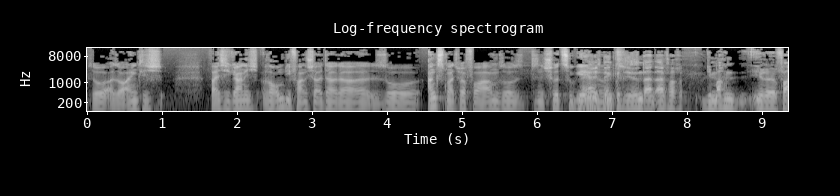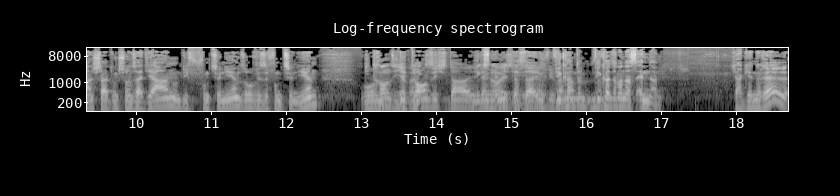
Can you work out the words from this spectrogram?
So, also eigentlich weiß ich gar nicht, warum die Veranstalter da so Angst manchmal vorhaben, so diesen Schritt zu gehen. Ja, ich denke, die sind halt einfach, die machen ihre Veranstaltung schon seit Jahren und die funktionieren so, wie sie funktionieren. Und trauen sich die aber trauen nix- sich da, ich denke Neues nicht, dass da irgendwie. Wie könnte, wie könnte man das ändern? Ja, generell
